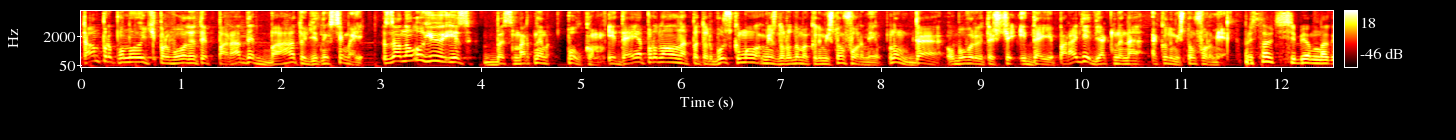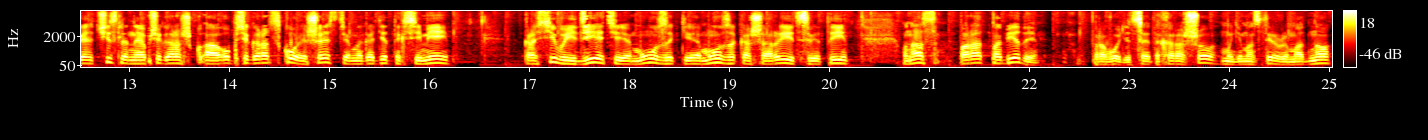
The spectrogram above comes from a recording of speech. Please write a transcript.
Там пропонують проводити паради багатодітних сімей за аналогією із безсмертним полком. Ідея пролунала на Петербурзькому міжнародному економічному форумі. Ну де обговорюєте ще ідеї парадів, як не на економічному форумі. Представьте себе многочисленное общегородско- а, общегородское шествие многодетных семей, красивые дети, музыки, музыка, шары, цветы. У нас парад победы проводится, это хорошо, мы демонстрируем одно.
